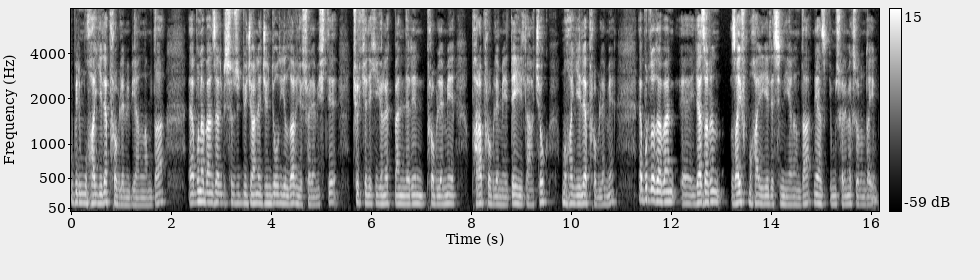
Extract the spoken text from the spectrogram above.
bu bir muhayyile problemi bir anlamda. E, buna benzer bir sözü Dücane Cündoğlu yıllar önce söylemişti. Türkiye'deki yönetmenlerin problemi para problemi değil daha çok muhayyile problemi. E burada da ben e, yazarın zayıf muhayyilesinin yanında ne yazık ki bunu söylemek zorundayım.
